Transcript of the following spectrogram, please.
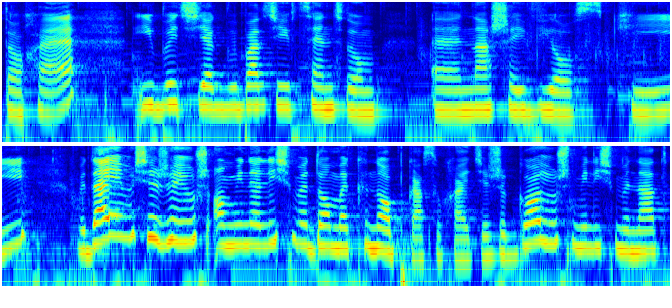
trochę i być jakby bardziej w centrum e, naszej wioski. Wydaje mi się, że już ominęliśmy domek Nopka, słuchajcie, że go już mieliśmy nad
